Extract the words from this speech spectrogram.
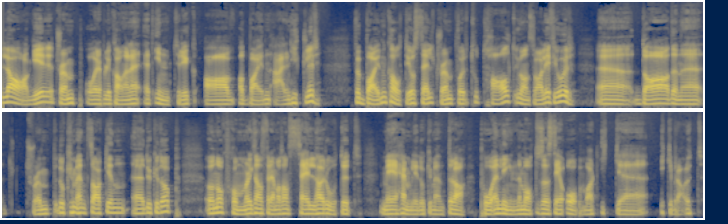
lager Trump og republikanerne et inntrykk av at Biden er en hykler. For Biden kalte jo selv Trump for totalt uansvarlig i fjor, eh, da denne Trump-dokumentsaken dukket opp. Og nå kommer det frem at han selv har rotet med hemmelige dokumenter da, på en lignende måte, så det ser åpenbart ikke, ikke bra ut.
